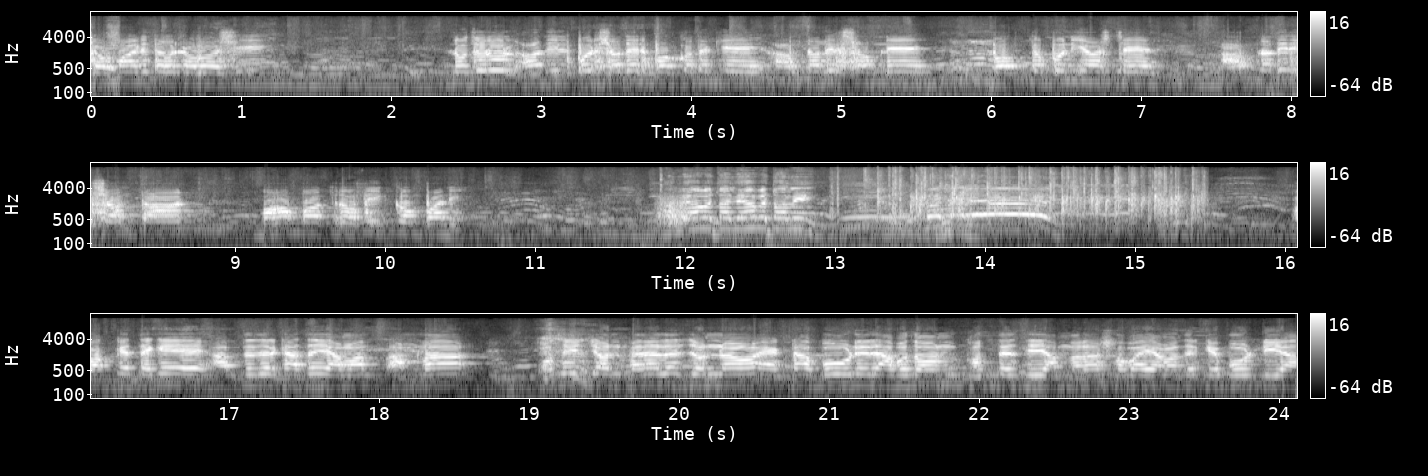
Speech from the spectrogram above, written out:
সম্মানিত এলাকাবাসী নজরুল আদিল পরিষদের পক্ষ থেকে আপনাদের সামনে বক্তব্য নিয়ে আসছেন আপনাদের সন্তান মোহাম্মদ রফিক কোম্পানি। পক্ষে থেকে আপনাদের কাছে আমার আমরা পঁচিশ জন প্যানেলের জন্য একটা বোর্ডের আবেদন করতেছি। আপনারা সবাই আমাদেরকে বোর্ড দিয়া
